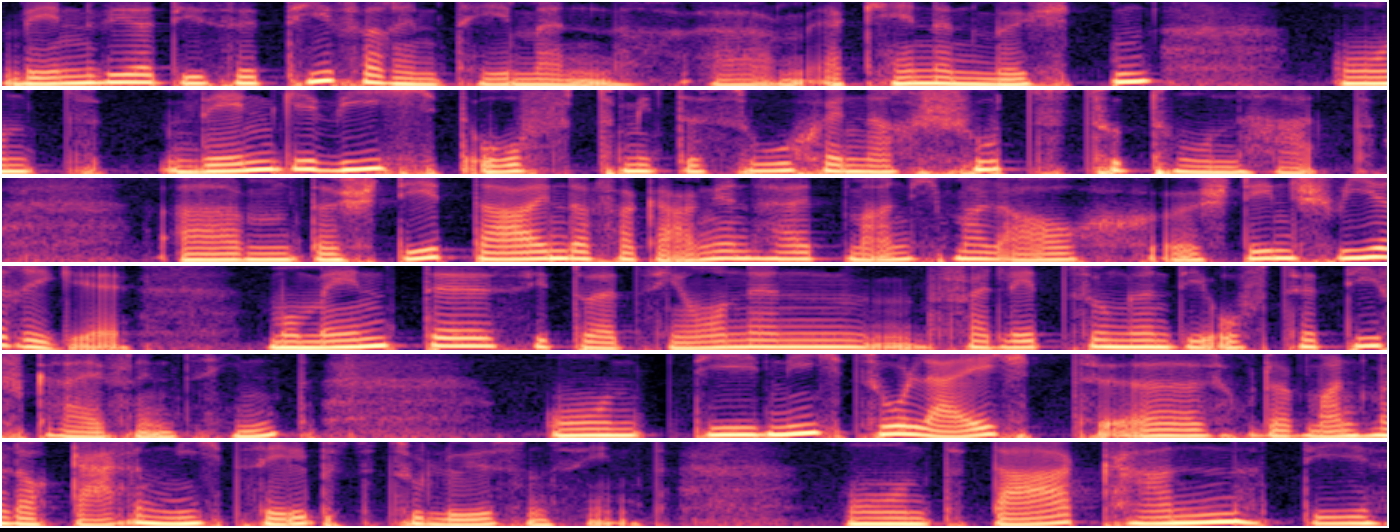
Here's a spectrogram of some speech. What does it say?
wenn wir diese tieferen Themen äh, erkennen möchten. Und wenn Gewicht oft mit der Suche nach Schutz zu tun hat, ähm, da steht da in der Vergangenheit manchmal auch, äh, stehen schwierige Momente, Situationen, Verletzungen, die oft sehr tiefgreifend sind und die nicht so leicht äh, oder manchmal auch gar nicht selbst zu lösen sind. Und da kann die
